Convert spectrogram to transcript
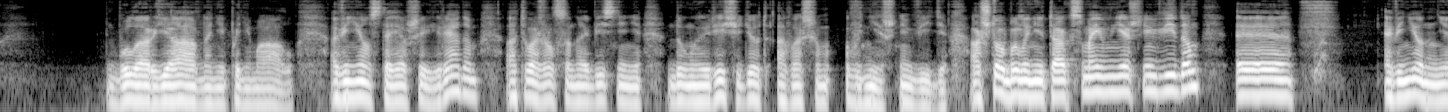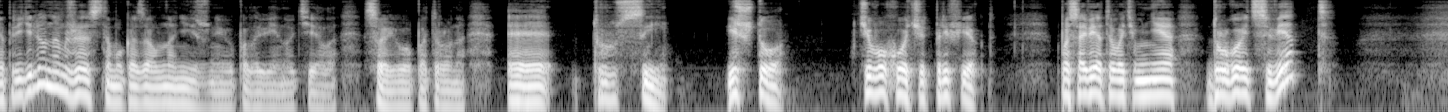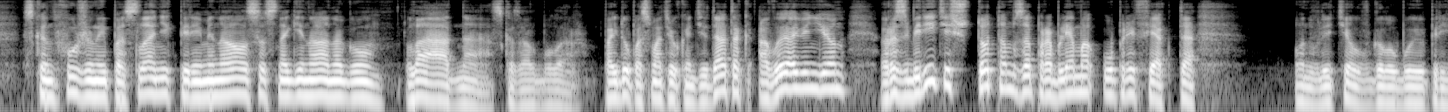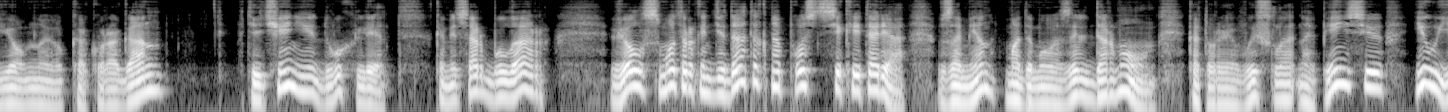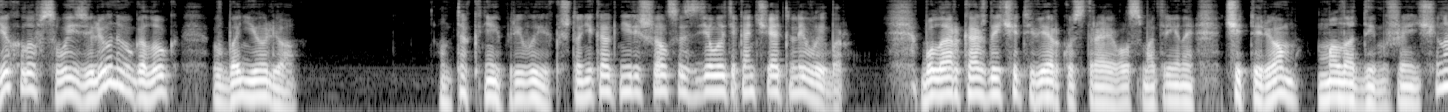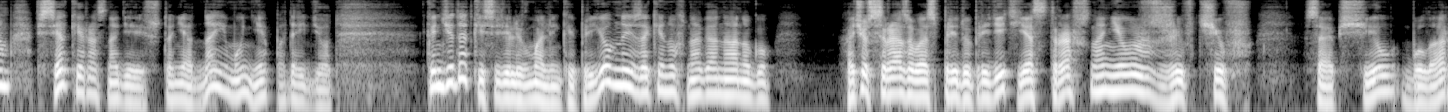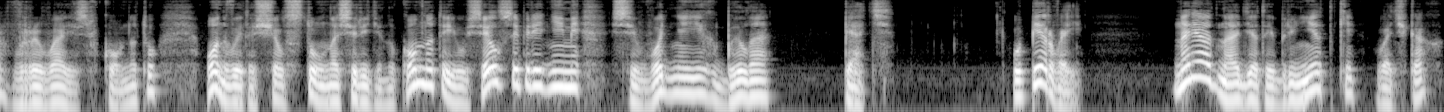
Булар явно не понимал. Авиньон, стоявший рядом, отважился на объяснение. «Думаю, речь идет о вашем внешнем виде». «А что было не так с моим внешним видом?» э Авиньон неопределенным жестом указал на нижнюю половину тела своего патрона. «Э, трусы. И что? Чего хочет префект? Посоветовать мне другой цвет?» Сконфуженный посланник переминался с ноги на ногу. «Ладно», — сказал Булар, — «пойду посмотрю кандидаток, а вы, Авиньон, разберитесь, что там за проблема у префекта». Он влетел в голубую приемную, как ураган. В течение двух лет комиссар Булар вел смотр кандидаток на пост секретаря взамен мадемуазель Дармон, которая вышла на пенсию и уехала в свой зеленый уголок в Баньолё. Он так к ней привык, что никак не решался сделать окончательный выбор. Булар каждый четверг устраивал смотрины четырем молодым женщинам, всякий раз надеясь, что ни одна ему не подойдет. Кандидатки сидели в маленькой приемной, закинув нога на ногу. «Хочу сразу вас предупредить, я страшно неуживчив», — сообщил Булар, врываясь в комнату. Он вытащил стул на середину комнаты и уселся перед ними. Сегодня их было пять. У первой, нарядно одетой брюнетки в очках,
